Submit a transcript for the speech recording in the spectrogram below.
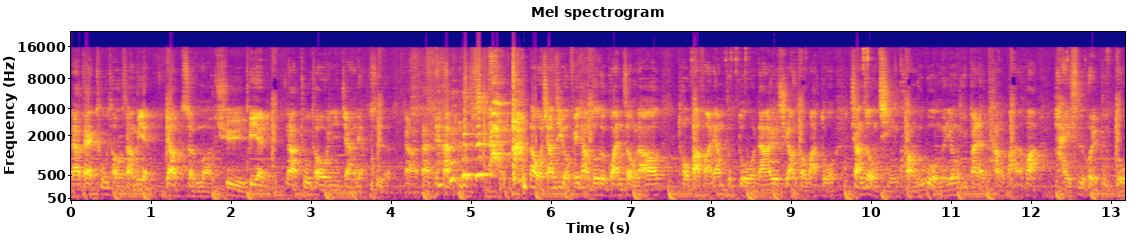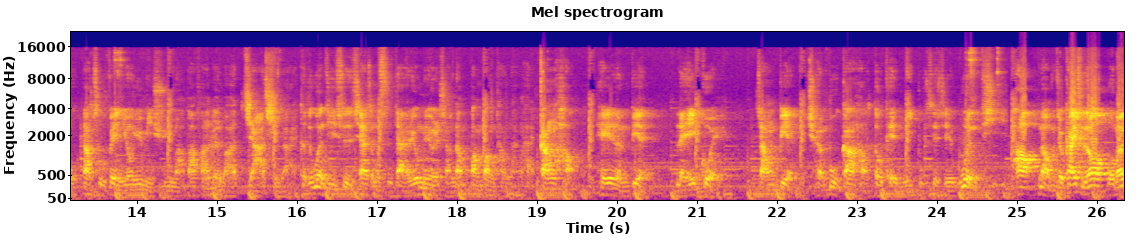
那在秃头上面要怎么去编？那秃头我已经讲两次了，然后大家，那我相信有非常多的观众，然后头发发量不多，然后又希望头发多。像这种情况，如果我们用一般的烫发的话，还是会不多。那除非你用玉米须嘛，把发根把它夹起来。可是问题是现在什么时代，又没有人想当棒棒糖男孩，刚好黑人辫、雷鬼。脏辫全部刚好都可以弥补这些问题。好，那我们就开始喽，我们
